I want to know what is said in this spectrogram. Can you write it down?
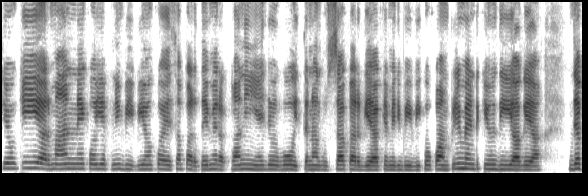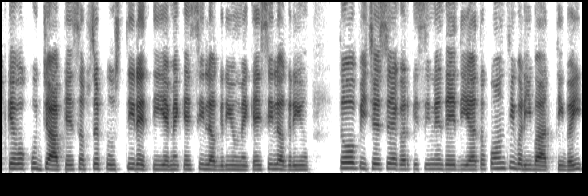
क्योंकि अरमान ने कोई अपनी बीवियों को ऐसा पर्दे में रखा नहीं है, जो वो इतना गुस्सा कर गया कि मेरी बीवी को कॉम्प्लीमेंट क्यों दिया गया? जबकि वो खुद जाके सबसे पूछती रहती है, मैं कैसी लग रही हूँ, मैं कैसी लग रही हूँ? तो पीछे से अगर किसी ने दे दिया तो कौन सी बड़ी बात थी भाई?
